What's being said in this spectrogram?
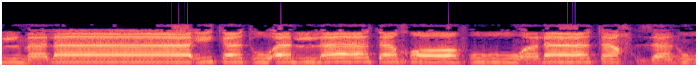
الملائكة ألا تخافوا ولا تحزنوا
